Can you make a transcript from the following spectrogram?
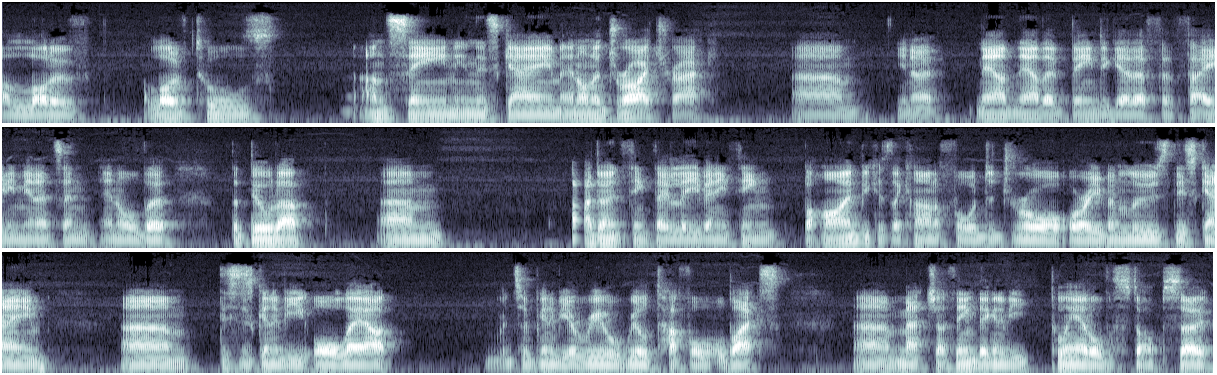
a lot of a lot of tools unseen in this game, and on a dry track, um, you know, now now they've been together for, for 80 minutes and, and all the the build up. Um, I don't think they leave anything behind because they can't afford to draw or even lose this game. Um, this is going to be all out. It's going to be a real, real tough All Blacks uh, match. I think they're going to be pulling out all the stops. So,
